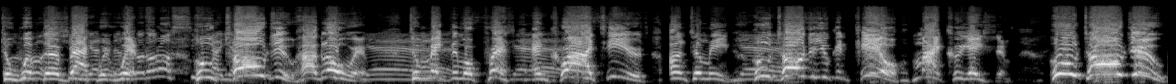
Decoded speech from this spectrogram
to whip their back with whips? Who told you, high glory, to make them oppressed and cry tears unto me? Who told you you could kill my creation? Who told you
